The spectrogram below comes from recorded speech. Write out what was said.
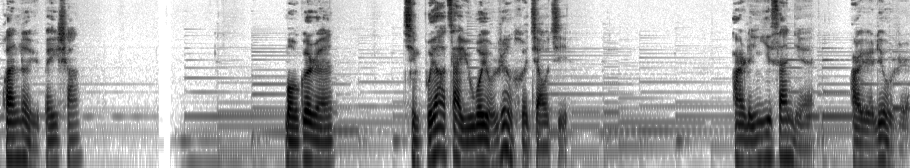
欢乐与悲伤》。某个人，请不要再与我有任何交集。二零一三年二月六日。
